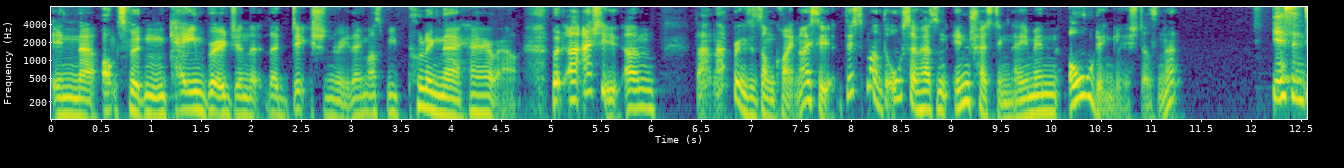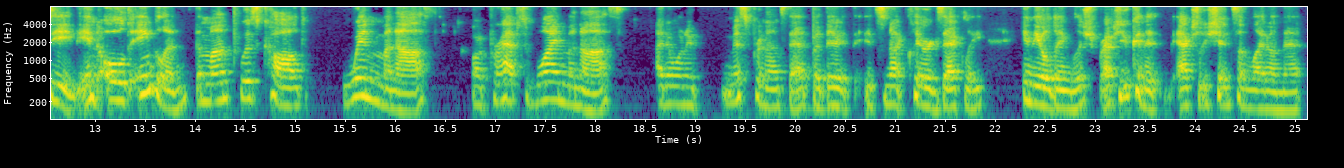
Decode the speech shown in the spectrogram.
in uh, Oxford and Cambridge and the, the, dictionary, they must be pulling their hair out. But uh, actually, um, that, that brings us on quite nicely. This month also has an interesting name in Old English, doesn't it? Yes, indeed. In Old England, the month was called Winmanath, or perhaps Winemanath. I don't want to mispronounce that, but it's not clear exactly in the Old English. Perhaps you can actually shed some light on that.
